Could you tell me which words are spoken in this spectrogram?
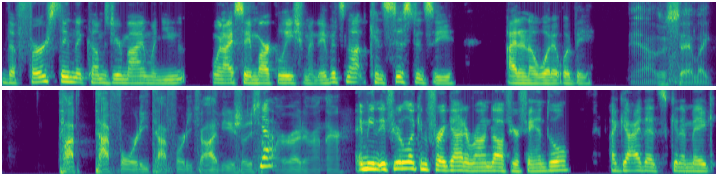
the first thing that comes to your mind when you when I say Mark Leishman, if it's not consistency, I don't know what it would be. yeah, I was just saying like top top forty, top forty five, usually Yeah. somewhere right around there. I mean, if you're looking for a guy to round off your FanDuel, a guy that's going to make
